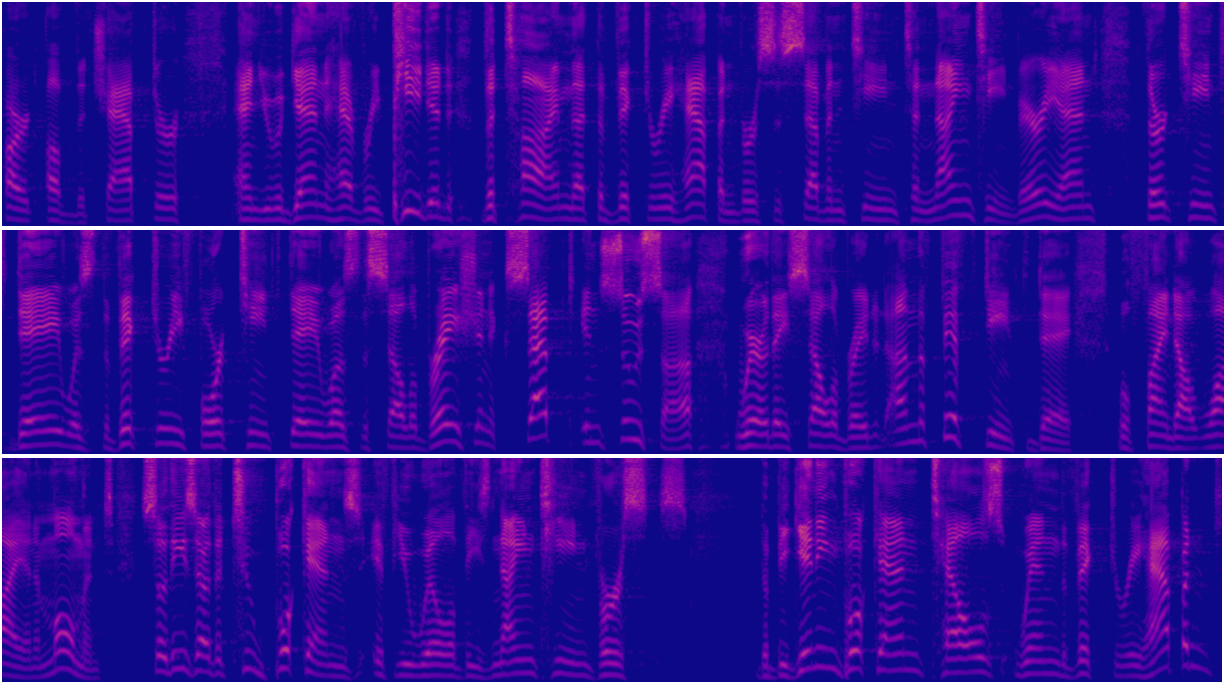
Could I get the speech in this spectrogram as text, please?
part of the chapter, and you again have repeated the time that the victory happened, verses 17 to 19. Very end, 13th day was the victory, 14th day was the celebration, except in Susa, where they celebrated on the 15th day. We'll find out why in a moment. So, these are the two bookends, if you will, of these 19 verses. The beginning bookend tells when the victory happened,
